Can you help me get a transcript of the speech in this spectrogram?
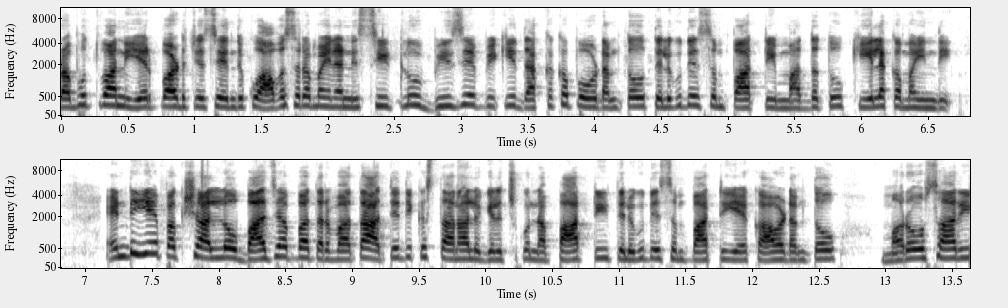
ప్రభుత్వాన్ని ఏర్పాటు చేసేందుకు అవసరమైనన్ని సీట్లు బీజేపీకి దక్కకపోవడంతో తెలుగుదేశం పార్టీ మద్దతు కీలకమైంది. ఎన్డీఏ పక్షాల్లో భాజపా తర్వాత అత్యధిక స్థానాలు గెలుచుకున్న పార్టీ తెలుగుదేశం పార్టీయే కావడంతో మరోసారి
